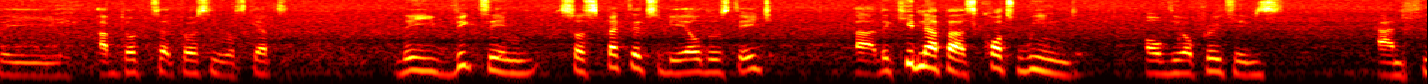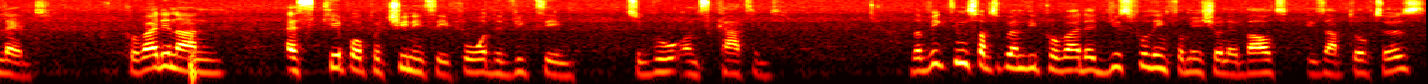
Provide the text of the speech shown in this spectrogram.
the abducted person was kept, the victim, suspected to be Eldo Stage, uh, the kidnappers caught wind of the operatives and fled, providing an escape opportunity for the victim to go unscattered. The victim subsequently provided useful information about his abductors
